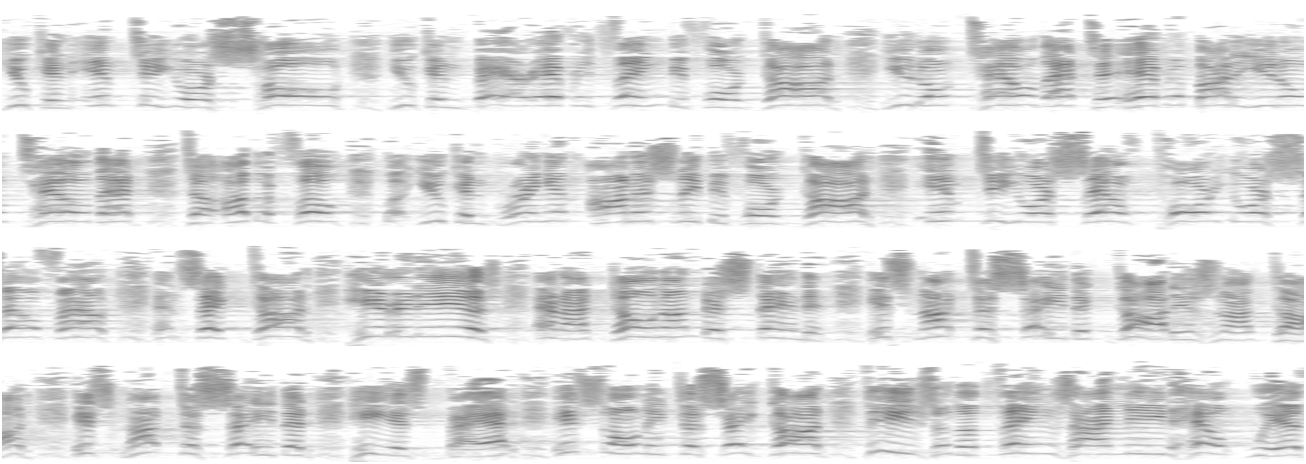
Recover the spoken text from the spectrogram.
You can empty your soul. You can bear everything before God. You don't tell that to everybody. You don't tell that to other folk, but you can bring it honestly before God. Empty yourself, pour yourself out, and say, God, here it is, and I don't understand it. It's not to say that God is not God. It's not to say that he is bad. It's only to say, God, these are the things I need help with,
